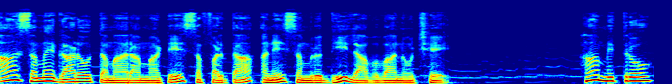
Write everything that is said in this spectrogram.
આ સમયગાળો તમારા માટે સફળતા અને સમૃદ્ધિ લાવવાનો છે. હા મિત્રો,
